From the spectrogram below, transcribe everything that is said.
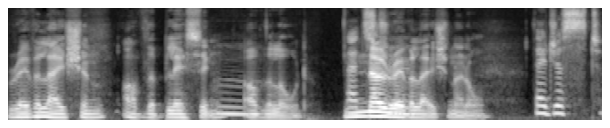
revelation of the blessing of the Lord. That's no true. revelation at all. they just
